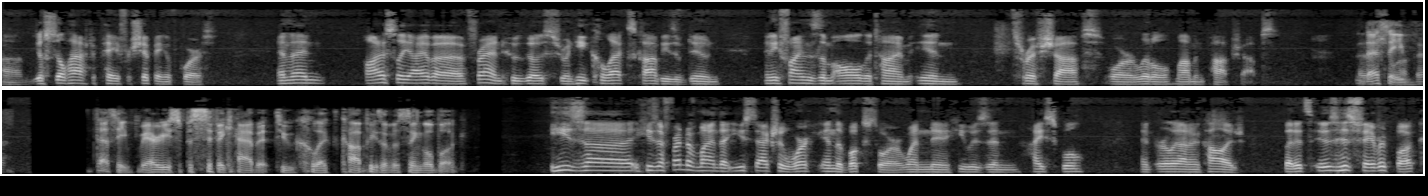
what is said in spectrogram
um, you'll still have to pay for shipping, of course. And then, honestly, I have a friend who goes through and he collects copies of Dune, and he finds them all the time in thrift shops or little mom and pop shops. That's a that's a very specific habit to collect copies of a single book. He's uh, he's a friend of mine that used to actually work in the bookstore when uh, he was in high school and early on in college. But it's it was his favorite book.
